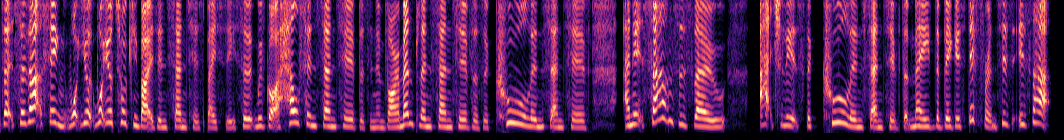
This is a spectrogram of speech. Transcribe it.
that. So that thing, what you're what you're talking about is incentives, basically. So we've got a health incentive, there's an environmental incentive, there's a cool incentive, and it sounds as though actually it's the cool incentive that made the biggest difference. Is is that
